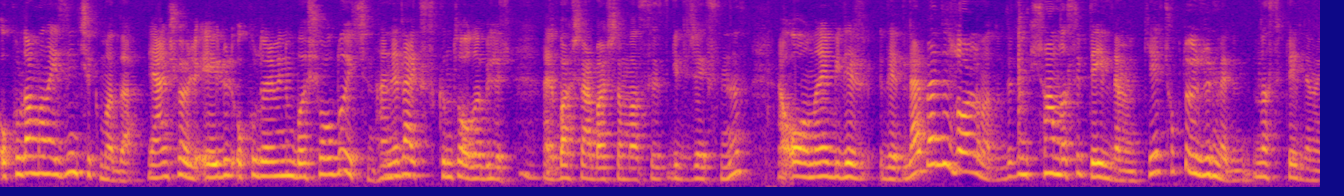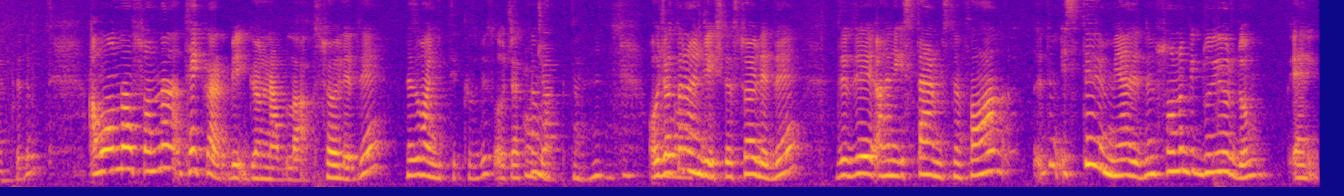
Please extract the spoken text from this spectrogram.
okuldan bana izin çıkmadı. Yani şöyle Eylül okul döneminin başı olduğu için hani belki sıkıntı olabilir. Hani başlar başlamaz siz gideceksiniz. Yani olmayabilir dediler. Ben de zorlamadım. Dedim ki şu an nasip değil demek ki. Çok da üzülmedim. Nasip değil demek dedim. Ama ondan sonra tekrar bir Gönül abla söyledi. Ne zaman gittik kız biz? Ocak'ta mı? Ocak'ta. Ocaktan önce işte söyledi. Dedi hani ister misin falan. Dedim isterim ya dedim. Sonra bir duyurdum. Yani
